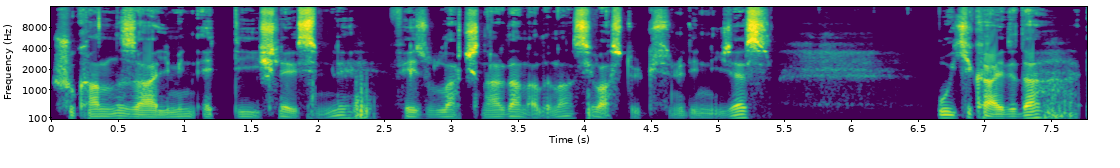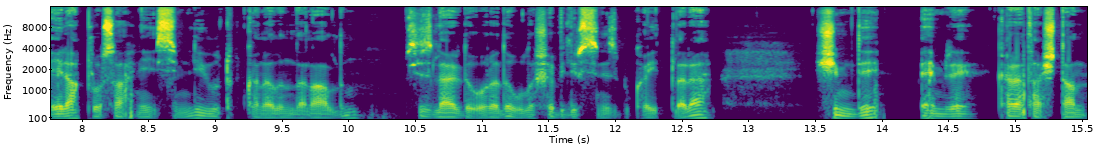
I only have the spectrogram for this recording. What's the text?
Şu Kanlı Zalimin Ettiği İşler isimli Feyzullah Çınar'dan alınan Sivas türküsünü dinleyeceğiz. Bu iki kaydı da Elapro Sahne isimli YouTube kanalından aldım. Sizler de orada ulaşabilirsiniz bu kayıtlara. Şimdi Emre Karataş'tan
